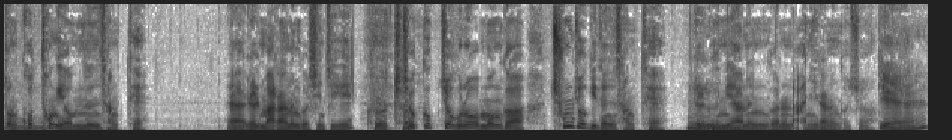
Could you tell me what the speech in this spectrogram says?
또는 음. 고통이 없는 상태 를 말하는 것인지 그렇죠. 적극적으로 뭔가 충족이 된 상태를 음. 의미하는 것은 아니라는 거죠. 예.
